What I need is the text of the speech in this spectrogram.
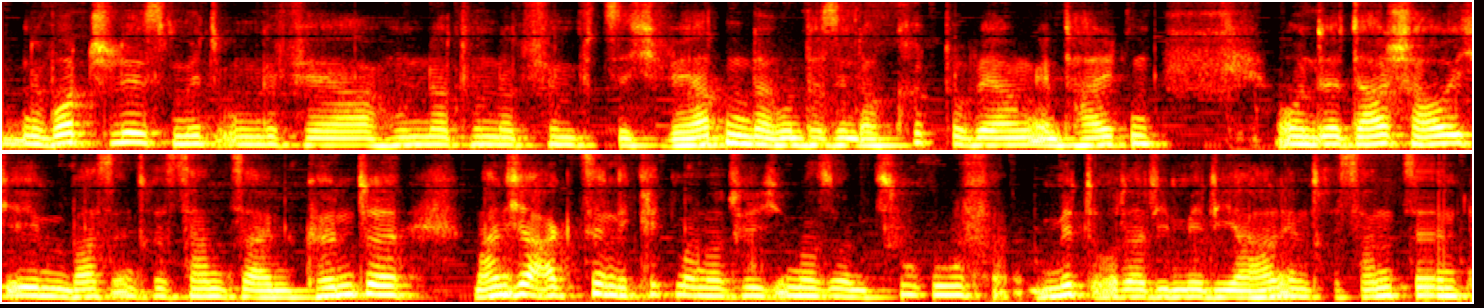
eine Watchlist mit ungefähr 100, 150 Werten. Darunter sind auch Kryptowährungen enthalten. Und äh, da schaue ich eben, was interessant sein könnte. Manche Aktien, die kriegt man natürlich immer so im Zuruf mit oder die medial interessant sind.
